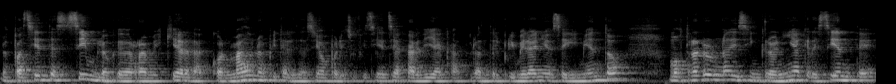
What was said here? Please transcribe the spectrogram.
Los pacientes sin bloqueo de rama izquierda con más de una hospitalización por insuficiencia cardíaca durante el primer año de seguimiento mostraron una disincronía creciente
